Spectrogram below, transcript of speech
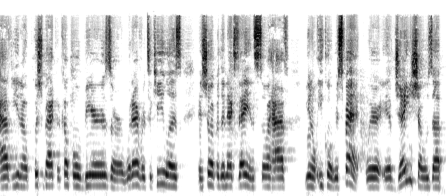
have, you know, push back a couple of beers or whatever, tequilas, and show up the next day and still have, you know, equal respect. Where if Jane shows up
